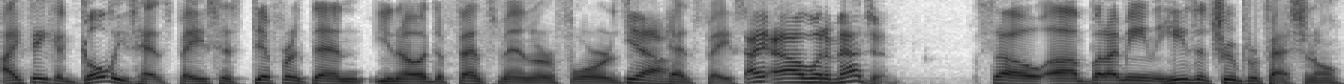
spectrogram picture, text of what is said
I think a goalie's headspace is different than, you know, a defenseman or a forward's Yeah, headspace. I, I would imagine. so, um, but I mean, he's a true professional.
